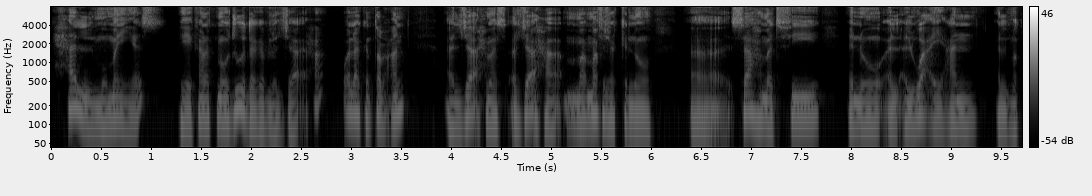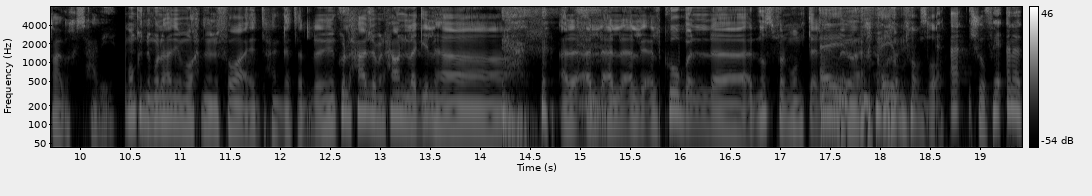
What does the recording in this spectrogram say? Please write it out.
حل مميز. هي كانت موجودة قبل الجائحة ولكن طبعا الجائحة الجائحة ما في شك إنه ساهمت في إنه ال- الوعي عن المطابخ السحابية ممكن نقول هذه واحدة من الفوائد حقت لأن كل حاجة بنحاول نلاقي لها ال- ال- ال- ال- الكوب ال- النصف الممتلئ أيوة، من أيوة. الموضوع شوف أنا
